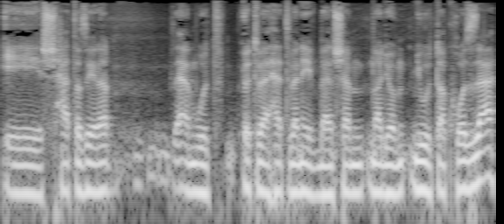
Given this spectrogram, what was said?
és hát azért az elmúlt 50-70 évben sem nagyon nyúltak hozzá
